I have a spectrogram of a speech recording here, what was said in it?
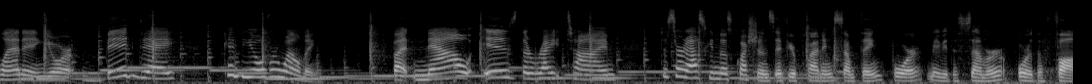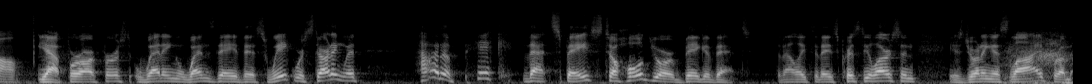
planning your big day can be overwhelming. But now is the right time to start asking those questions if you're planning something for maybe the summer or the fall. Yeah, for our first Wedding Wednesday this week, we're starting with how to pick that space to hold your big event. The Valley Today's Christy Larson is joining us live from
